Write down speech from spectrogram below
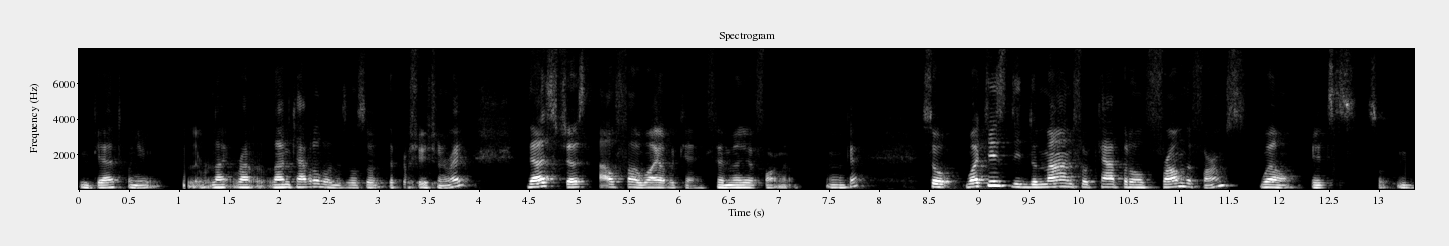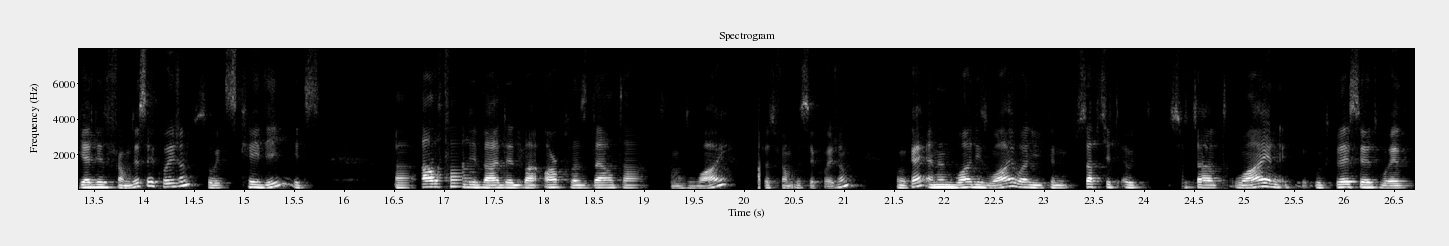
you get when you land capital, but there's also depreciation, right? That's just alpha y over k, familiar formula, okay? So what is the demand for capital from the firms? Well, it's, so you get it from this equation. So it's KD, it's uh, alpha divided by r plus delta times y, just from this equation. Okay, and then what is y? Well, you can substitute, substitute out y and replace it with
